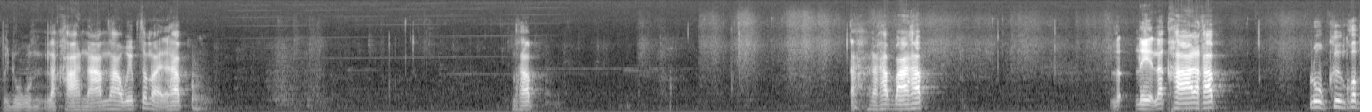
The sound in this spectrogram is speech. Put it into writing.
ไปดูราคาน้ำหน้าเว็บสักหน่อยนะครับนะครับอะนะครับมาครับเลทราคานะครับ ลูกครึ่งครบ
